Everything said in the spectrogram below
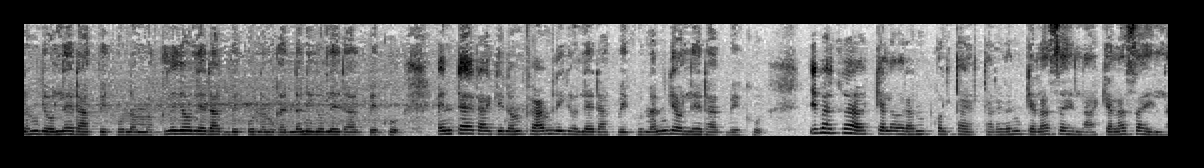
ನಮಗೆ ಒಳ್ಳೆಯದಾಗಬೇಕು ನಮ್ಮ ಮಕ್ಕಳಿಗೆ ಒಳ್ಳೆಯದಾಗಬೇಕು ನಮ್ಮ ಗಂಡನಿಗೆ ಒಳ್ಳೆಯದಾಗಬೇಕು ಎಂಟೈರ್ ಆಗಿ ನಮ್ಮ ಫ್ಯಾಮ್ಲಿಗೆ ಒಳ್ಳೆಯದಾಗಬೇಕು ನನಗೆ ಒಳ್ಳೆಯದಾಗಬೇಕು ಇವಾಗ ಕೆಲವರು ಅಂದ್ಕೊಳ್ತಾ ಇರ್ತಾರೆ ನನಗೆ ಕೆಲಸ ಇಲ್ಲ ಕೆಲಸ ಇಲ್ಲ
